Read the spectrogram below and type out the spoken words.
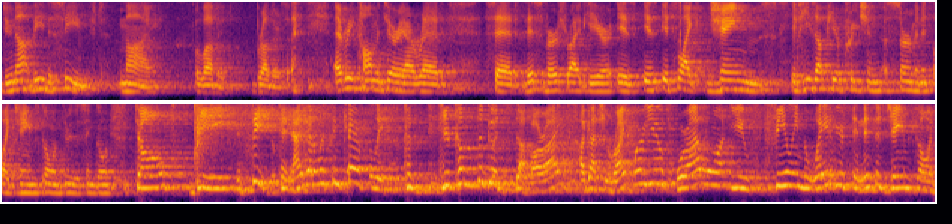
Do not be deceived, my beloved brothers. Every commentary I read said this verse right here is, is it's like James, if he's up here preaching a sermon, it's like James going through this and going, Don't be deceived. Okay, now you gotta listen carefully because here comes the good stuff, all right? I got you right where you where I want you, feeling the weight of your sin. This is James going,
